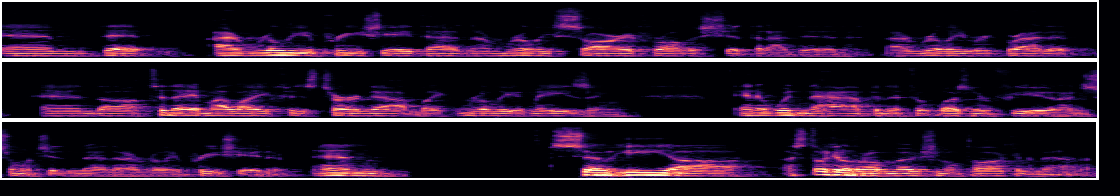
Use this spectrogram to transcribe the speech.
and that I really appreciate that. And I'm really sorry for all the shit that I did. I really regret it. And uh, today my life has turned out like really amazing. And it wouldn't have happened if it wasn't for you. And I just want you to know that I really appreciate it. And so he, uh, I still get a little emotional talking about it.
